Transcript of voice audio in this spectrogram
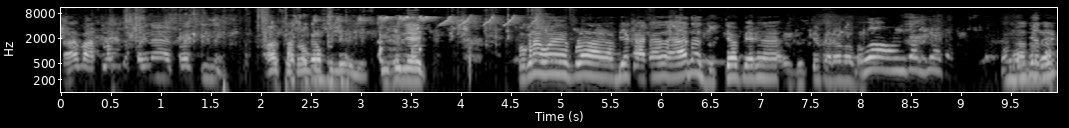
સાહેબ આટલામાં તો કઈ ના નહીં. આ છોકરા હોય પેલા બે કાકા આયા હતા ધોતિયા પહેરીને ધોતિયા પહેરેલા હતા. ગયા હતા. હતા?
